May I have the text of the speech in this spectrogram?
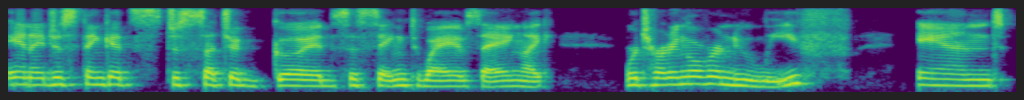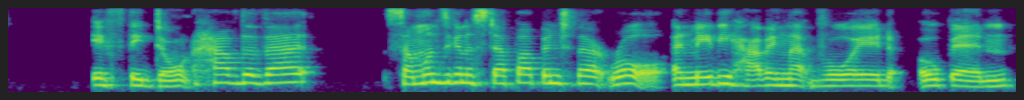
And I just think it's just such a good, succinct way of saying, like, we're turning over a new leaf. And if they don't have the vet, someone's going to step up into that role. And maybe having that void open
